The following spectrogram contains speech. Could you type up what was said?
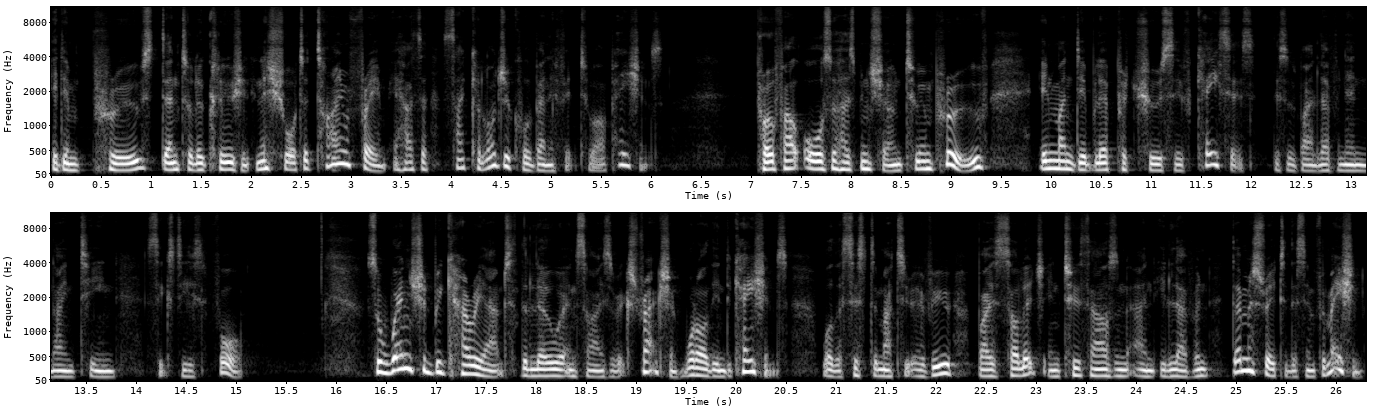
It improves dental occlusion in a shorter time frame. It has a psychological benefit to our patients. Profile also has been shown to improve in mandibular protrusive cases. This was by Levin in 1964. So, when should we carry out the lower incisor extraction? What are the indications? Well, the systematic review by Zhylich in 2011 demonstrated this information,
